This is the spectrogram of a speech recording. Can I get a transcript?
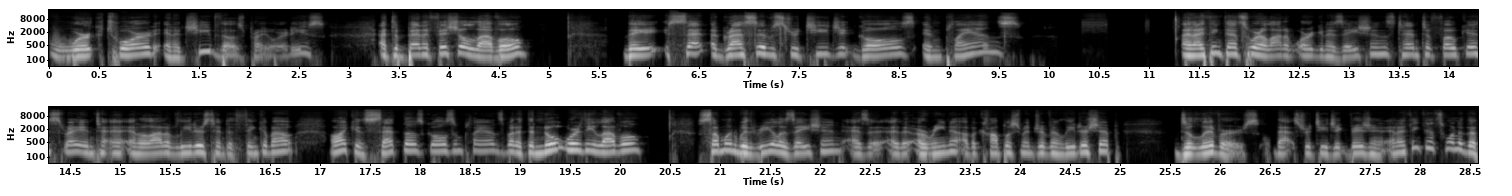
work toward and achieve those priorities. At the beneficial level, they set aggressive strategic goals and plans. And I think that's where a lot of organizations tend to focus, right? And, to, and a lot of leaders tend to think about, oh, I can set those goals and plans. But at the noteworthy level, someone with realization as a, an arena of accomplishment driven leadership delivers that strategic vision. And i think that's one of the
